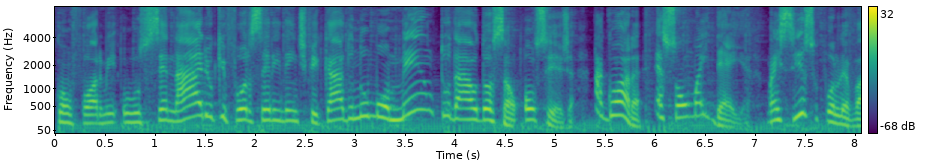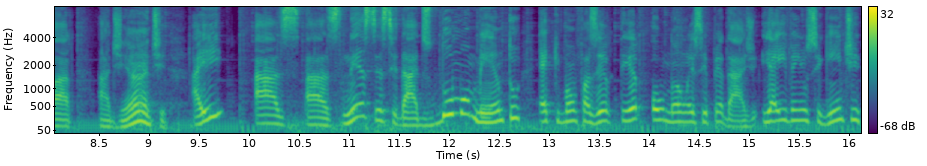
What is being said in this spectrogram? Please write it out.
conforme o cenário que for ser identificado no momento da adoção. Ou seja, agora é só uma ideia, mas se isso for levar adiante, aí as, as necessidades do momento é que vão fazer ter ou não esse pedágio. E aí vem o seguinte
